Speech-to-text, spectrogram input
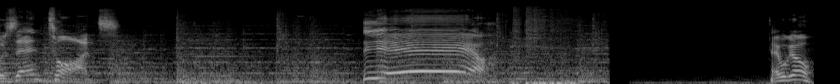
And taunts. Yeah! Here we go.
